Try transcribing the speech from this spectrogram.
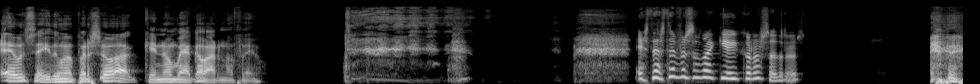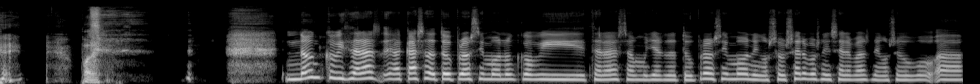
Eu sei dunha persoa que non vai acabar no ceo. Está esta persona aquí hoy con nosotros? Pode pois, ser. Non cobizarás a casa do teu próximo, non cobizarás a muller do teu próximo, nin os seus servos, nin servas, nin o seu bo, a,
